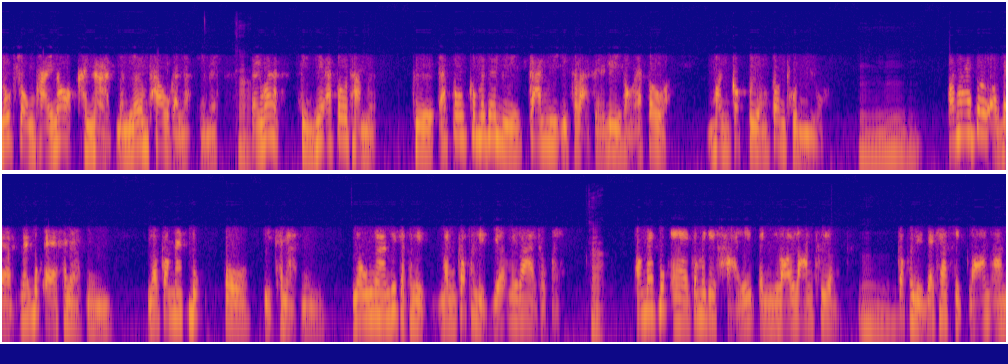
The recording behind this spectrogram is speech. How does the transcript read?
รูปทรงภายนอกขนาดมันเริ่มเท่ากันแล้วเห็นไหมครับแต่ว่าสิ่งที่ Apple ทำเนี่ยคือ Apple ก็ไม่ได้มีการมีอิสระเสรีของ Apple อะ มันก็เปลืองต้นทุนอยู่อืมเพราะถ้า Apple ออกแบบ MacBook Air ขนาดหนึ่ง แล้วก็ MacBook Pro อีกขนาดหนึ่ง โรงงานที่จะผลิตมันก็ผลิตเยอะไม่ได้ถูกไหมครับเพราะ MacBook Air ก็ไม่ได้ขายเป็นร้อยล้านเครื่องอืมก็ผลิตได้แค่สิบล้านอัน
